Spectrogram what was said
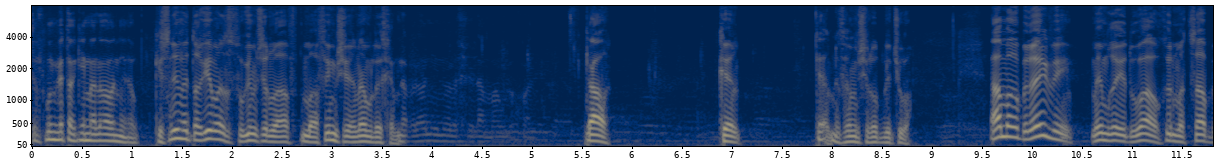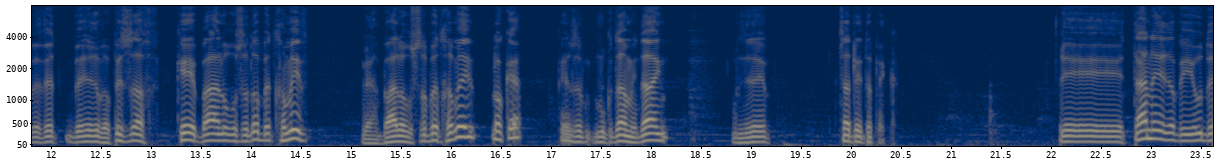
תפקוד ותרגימה לא ענינו. כיסנים ותרגים זה סוגים של מאפ- מאפים שאינם לחם. אה, כן. כן, לפעמים שאלות בלי תשובה. אמר רבי לוי, ממרה ידועה, אוכל מצה בבית, בערב הפסח, כבעל ארוסתו בית חמיב, והבעל ארוסתו בית חמיב, לא כן. כן, זה מוקדם מדי, וזה קצת להתאפק. אה, תנא רבי יהודה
